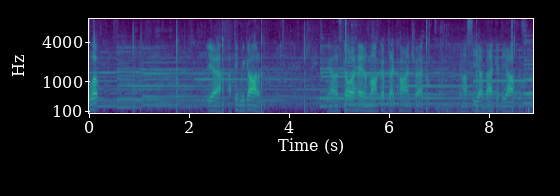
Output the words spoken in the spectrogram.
Hello? Yeah, I think we got him. Yeah, let's go ahead and mock up that contract, and I'll see you back at the office.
